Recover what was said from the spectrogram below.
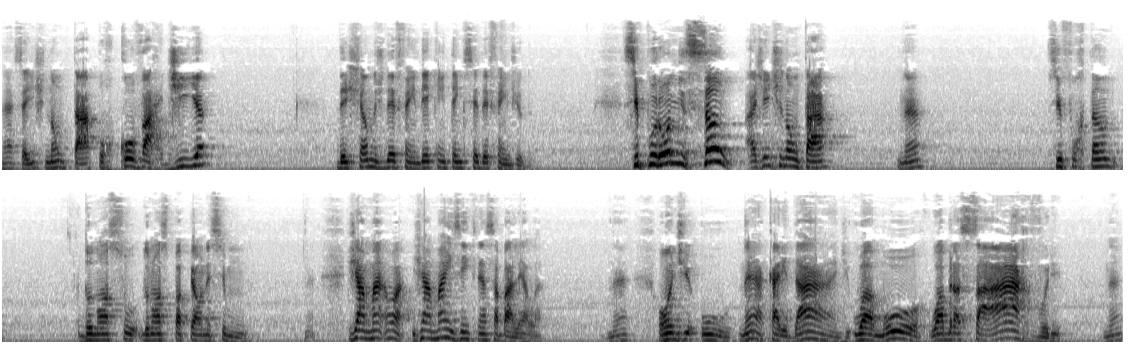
né? se a gente não está, por covardia, deixando de defender quem tem que ser defendido. Se por omissão a gente não está, né? Se furtando do nosso, do nosso papel nesse mundo. Né? Jamais, ó, jamais entre nessa balela. Né? Onde o, né, a caridade, o amor, o abraçar a árvore, né?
